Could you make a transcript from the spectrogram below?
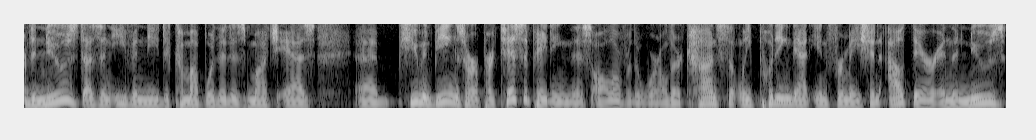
the news doesn't even need to come up with it as much as uh, human beings are participating in this all over the world are constantly putting that information out there, and the news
